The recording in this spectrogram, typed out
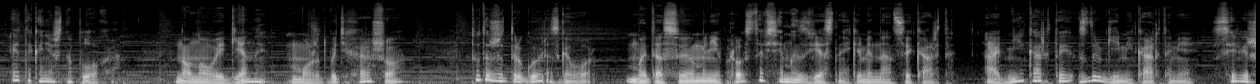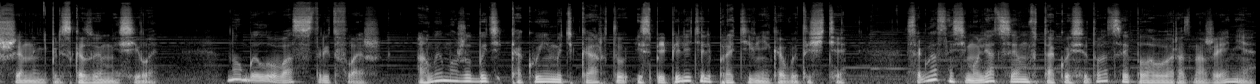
– это, конечно, плохо, но новые гены может быть и хорошо. Тут уже другой разговор. Мы тасуем не просто всем известные комбинации карт – Одни карты с другими картами, совершенно непредсказуемой силы. Но был у вас стрит флэш, а вы, может быть, какую-нибудь карту испепелитель противника вытащите. Согласно симуляциям, в такой ситуации половое размножение,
